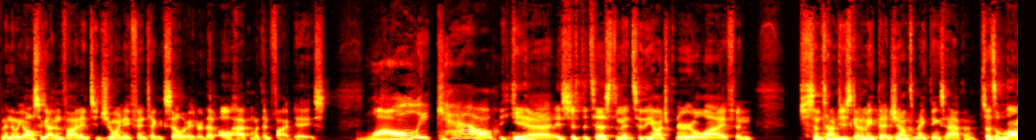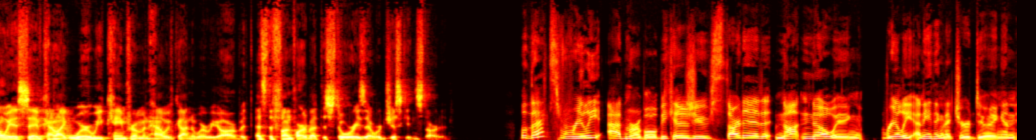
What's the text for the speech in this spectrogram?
And then we also got invited to join a fintech accelerator. That all happened within five days. Wow. Holy cow. Yeah, it's just a testament to the entrepreneurial life. And sometimes you just got to make that jump to make things happen. So it's a long way to say of kind of like where we came from and how we've gotten to where we are. But that's the fun part about this story is that we're just getting started. Well, that's really admirable because you started not knowing really anything that you're doing and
